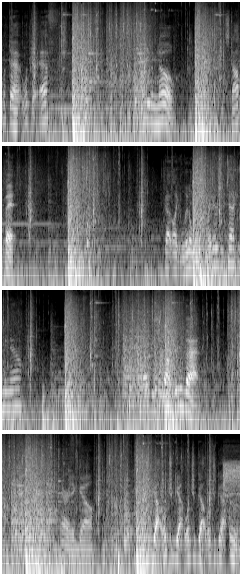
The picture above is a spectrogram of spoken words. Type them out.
What the what the F? I don't even know. Stop it. Got like little critters attacking me now? Don't you stop doing that? There you go. What you got? What you got? What you got? What you got? Mm.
